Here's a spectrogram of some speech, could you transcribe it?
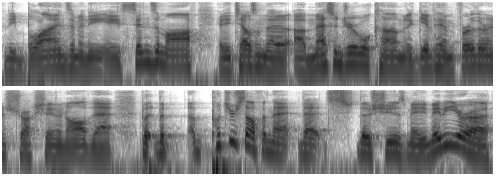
And he blinds him and he, he sends him off and he tells him that a, messenger will come to give him further instruction and all of that. But but uh, put yourself in that that those shoes maybe. Maybe you're a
